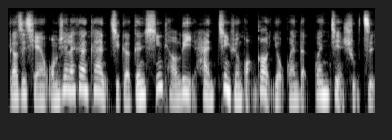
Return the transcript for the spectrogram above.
聊之前，我们先来看看几个跟新条例和竞选广告有关的关键数字。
